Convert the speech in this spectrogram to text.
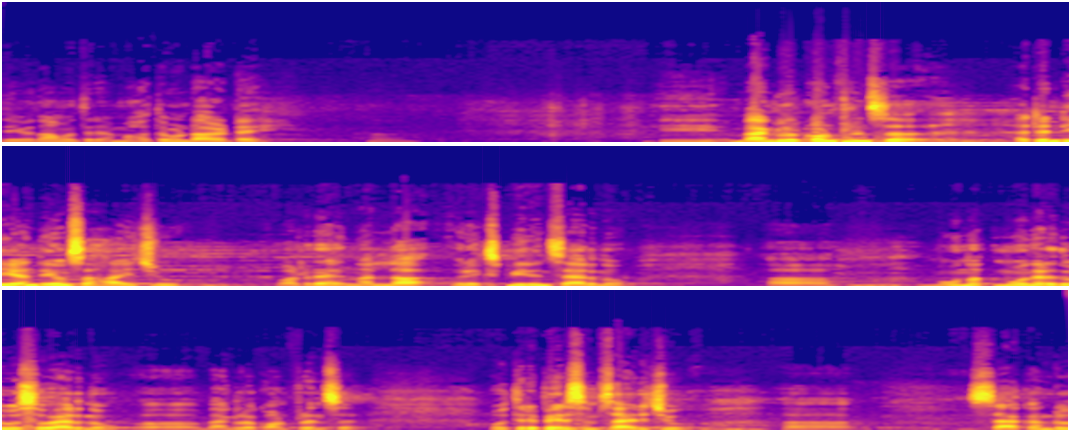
ദൈവനാമത്തിന് മഹത്വം ഉണ്ടാകട്ടെ ഈ ബാംഗ്ലൂർ കോൺഫറൻസ് അറ്റൻഡ് ചെയ്യാൻ ദൈവം സഹായിച്ചു. വളരെ നല്ല ഒരു എക്സ്പീരിയൻസ് ആയിരുന്നു. മൂന്ന് മൂന്നര ദിവസമായിരുന്നു ബാംഗ്ലൂർ കോൺഫറൻസ്. ഒത്തിരി പേര് സംസാരിച്ചു. സാക്കങ്ങൾ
